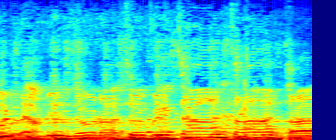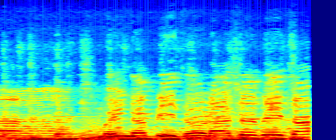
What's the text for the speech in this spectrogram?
मंडपी जोडा शुभेच्छांचा मंडपी जोडा शुभेच्छा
